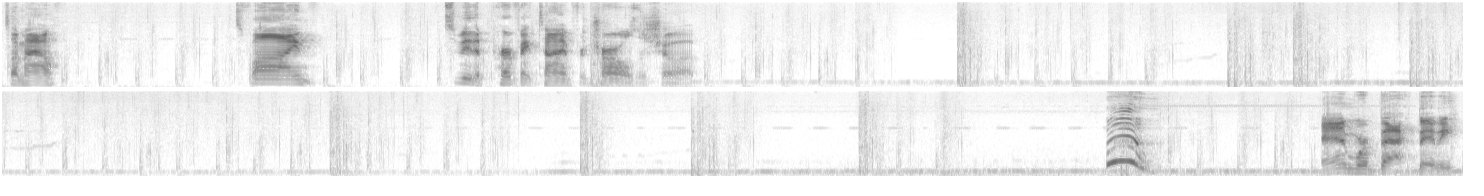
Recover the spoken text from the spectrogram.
Somehow. It's fine. This would be the perfect time for Charles to show up. We're back, baby.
